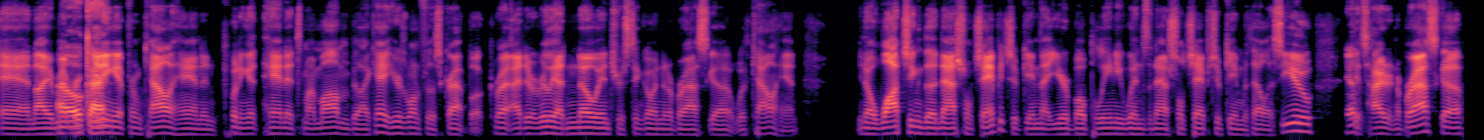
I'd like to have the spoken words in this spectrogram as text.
And I oh, remember oh, okay. getting it from Callahan and putting it, hand it to my mom and be like, "Hey, here's one for the scrapbook." Right? I really had no interest in going to Nebraska with Callahan. You know, watching the national championship game that year, Bo Pelini wins the national championship game with LSU, yep. gets hired at Nebraska.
